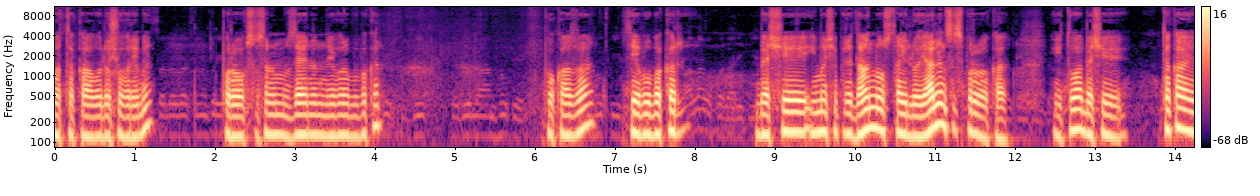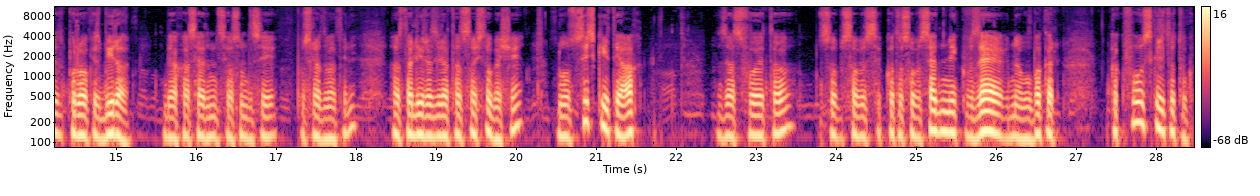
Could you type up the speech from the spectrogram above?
в такава лошо време. Пророк Сусалам взе на него Абу Бакър. Показва, че Абу Бакър беше, имаше преданност и лоялен с пророка. И това беше така е пророк избира. Бяха 70-80 последователи. Остали разилата също беше. Но всички тях за своята като събеседник взе на Абубакър. Какво е скрито тук?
